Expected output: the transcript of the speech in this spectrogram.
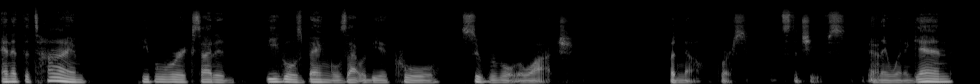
And at the time, people were excited Eagles, Bengals, that would be a cool Super Bowl to watch. But no, of course, it's the Chiefs. Yeah. And they win again,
